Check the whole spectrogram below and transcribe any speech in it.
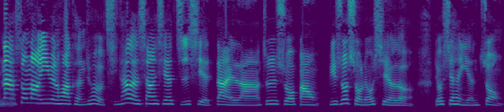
那送到医院的话，可能就会有其他的，像一些止血带啦，就是说绑，比如说手流血了，流血很严重，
